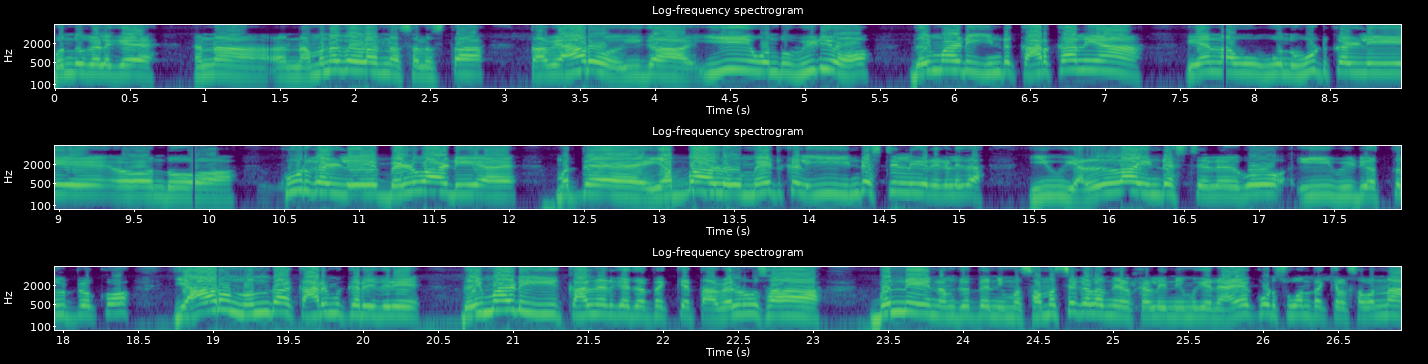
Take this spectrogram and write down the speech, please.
ಬಂಧುಗಳಿಗೆ ನನ್ನ ನಮನಗಳನ್ನು ಸಲ್ಲಿಸ್ತಾ ತಾವ್ಯಾರು ಈಗ ಈ ಒಂದು ವಿಡಿಯೋ ದಯಮಾಡಿ ಇಂಡ ಕಾರ್ಖಾನೆಯ ಏನು ನಾವು ಒಂದು ಊಟಕಳ್ಳಿ ಒಂದು ಕೂರ್ಗಳ್ಳಿ, ಬೆಳವಾಡಿ ಮತ್ತು ಹೆಬ್ಬಾಳು ಮೇಟ್ಕಳ್ಳಿ ಈ ಇಂಡಸ್ಟ್ರಿಯಲ್ ಏರಿಯಾಗಳಿದೆ. ಇವು ಎಲ್ಲ ಇಂಡಸ್ಟ್ರಿಯಲ್ಗೂ ಈ ವಿಡಿಯೋ ತಲುಪಬೇಕು. ಯಾರು ನೊಂದ ಕಾರ್ಮಿಕರಿದ್ದೀರಿ, ದಯಮಾಡಿ ಈ ಕಾಲ್ನಡಿಗೆ ಜೊತೆಗೆ ತಾವೆಲ್ಲರೂ ಸಹ ಬನ್ನಿ, ನಮ್ಮ ಜೊತೆ ನಿಮ್ಮ ಸಮಸ್ಯೆಗಳನ್ನು ಹೇಳ್ಕೊಳ್ಳಿ, ನಿಮಗೆ ನ್ಯಾಯ ಕೊಡಿಸುವಂಥ ಕೆಲಸವನ್ನು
